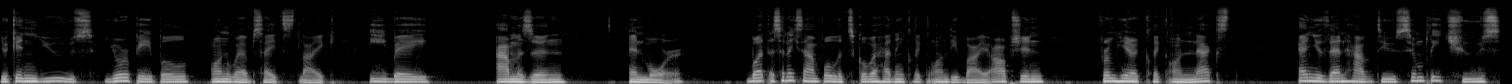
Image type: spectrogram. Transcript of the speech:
You can use your PayPal on websites like eBay, Amazon, and more. But as an example, let's go ahead and click on the buy option. From here, click on next. And you then have to simply choose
